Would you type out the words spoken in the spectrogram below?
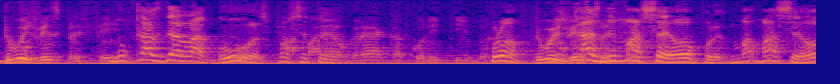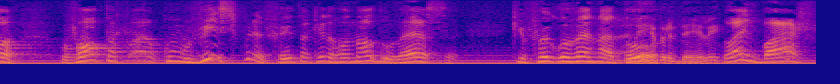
duas vezes prefeito. No caso de Alagoas, para você ter. Greca, Curitiba. Pronto. Duas no vezes caso prefeito. de Maceió, por... Maceió, volta como vice-prefeito aquele Ronaldo Lessa que foi governador. Lembro dele. Lá embaixo,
